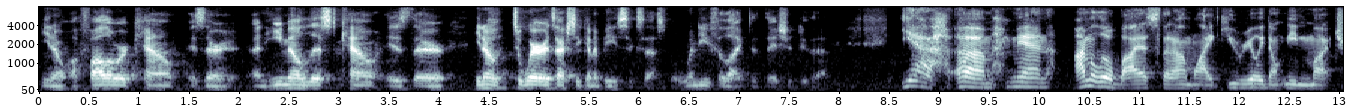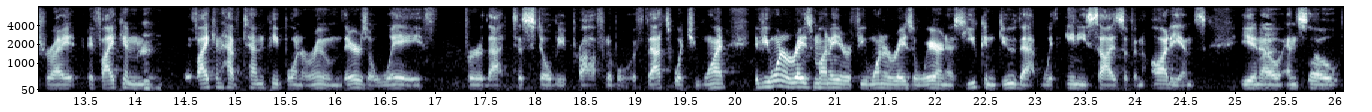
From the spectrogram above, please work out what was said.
you know, a follower count? Is there an email list count? Is there, you know, to where it's actually going to be successful? When do you feel like that they should do that? Yeah, um, man, I'm a little biased that I'm like, you really don't need much, right? If I can, Mm-hmm. if I can have ten people in a room, there's a way for that to still be profitable. If that's what you want, if you want to raise money or if you want to raise awareness, you can do that with any size of an audience, you know. And so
